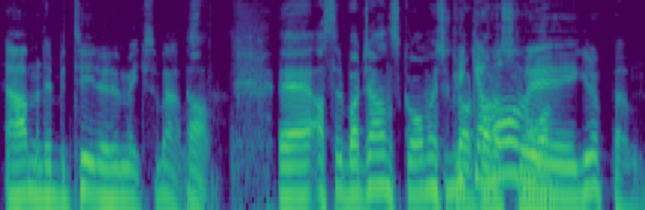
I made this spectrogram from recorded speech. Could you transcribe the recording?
Ja, men det betyder hur mycket som helst. Ja. Eh, Azerbajdzjan ska man ju såklart Vilka bara har slå. vi i gruppen?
